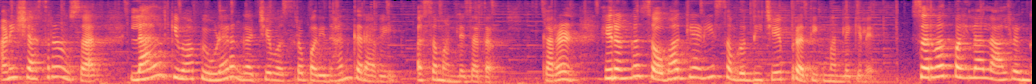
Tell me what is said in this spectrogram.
आणि शास्त्रानुसार लाल किंवा पिवळ्या रंगाचे वस्त्र परिधान करावे असं मानले जातं. कारण हे रंग सौभाग्य आणि समृद्धीचे प्रतीक मानले गेले. सर्वात पहिला लाल रंग.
